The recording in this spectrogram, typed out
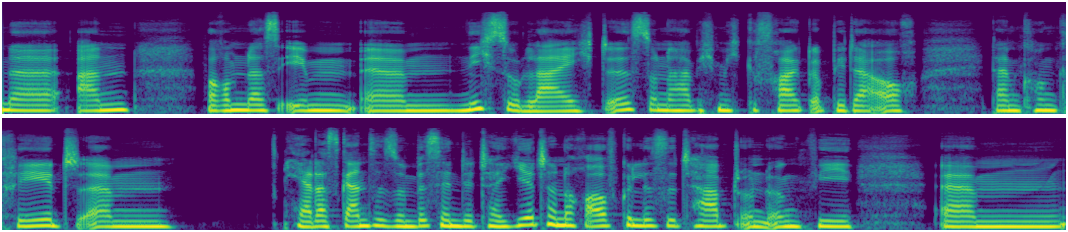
Gründe an, warum das eben ähm, nicht so leicht ist. Und da habe ich mich gefragt, ob ihr da auch dann konkret ähm, ja das Ganze so ein bisschen detaillierter noch aufgelistet habt und irgendwie ähm,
